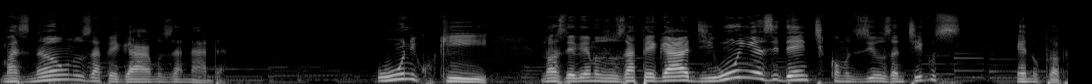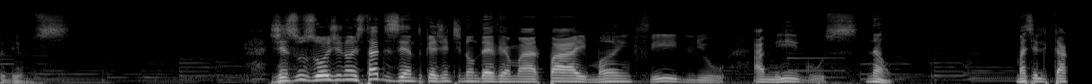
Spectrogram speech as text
mas não nos apegarmos a nada. O único que nós devemos nos apegar de unhas e dentes, como diziam os antigos, é no próprio Deus. Jesus hoje não está dizendo que a gente não deve amar pai, mãe, filho, amigos. Não. Mas ele está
